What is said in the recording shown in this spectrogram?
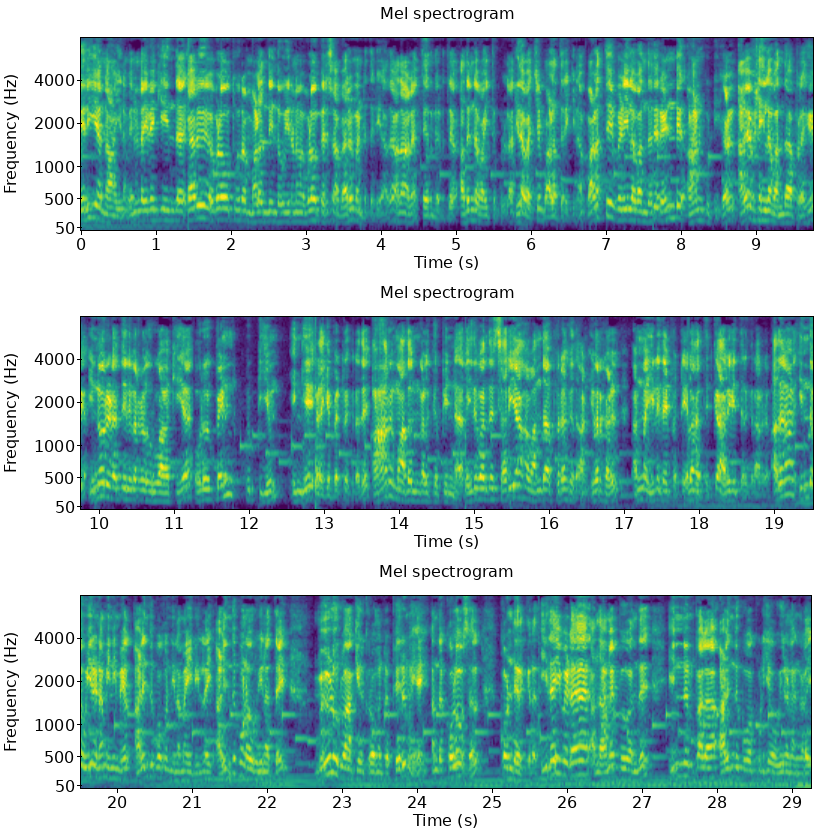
பெரிய நாயினம் என்னடா இவைக்கு இந்த கரு எவ்வளவு தூரம் வளர்ந்து இந்த உயிரினம் எவ்வளவு பெருசா வரும் என்று தெரியாது. அதால தேர்ந்தெடுத்து அதன் வயிற்றுக்குள்ள இதை வச்சு வளர்த்திருக்கணும் வளர்த்து வெளியில வந்தது ரெண்டு ஆண் குட்டிகள் அவை வெளியில வந்த பிறகு இன்னொரு இடத்தில் இவர்கள் உருவாக்கிய ஒரு பெண் குட்டியும் இங்கே கிடைக்கப்பட்டிருக்கிறது ஆறு மாதங்களுக்கு பின்னர் இது வந்து சரியாக வந்த பிறகுதான் இவர்கள் அண்மையில் இதை பற்றி உலகத்திற்கு அறிவித்திருக்கிறார்கள். அதனால் இந்த உயிரினம் இனிமேல் அழிந்து போகும் நிலைமையில் இல்லை. அழிந்து போன ஒரு மீளுருவாக்கி இருக்கிறோம் என்ற பெருமையை அந்த கொலோசல் கொண்டிருக்கிறது. இதைவிட அந்த அமைப்பு வந்து இன்னும் பல அழிந்து போகக்கூடிய உயிரினங்களை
